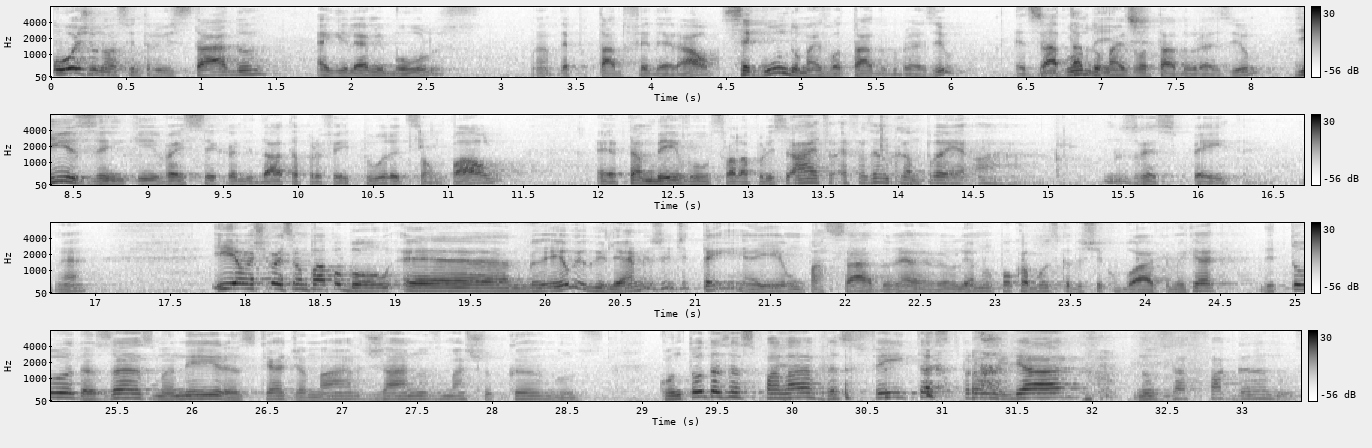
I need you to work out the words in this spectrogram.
Hoje o nosso entrevistado é Guilherme Boulos, né, deputado federal, segundo mais votado do Brasil. Exatamente. Segundo mais votado do Brasil. Dizem que vai ser candidato à prefeitura de São Paulo. É, também vamos falar por isso. Ah, é fazendo campanha? Ah, nos respeitem, né? E eu acho que vai ser um papo bom. É, eu e o Guilherme, a gente tem aí um passado, né? Eu lembro um pouco a música do Chico Buarque, como é que é? De todas as maneiras que há de amar, já nos machucamos. Com todas as palavras feitas para humilhar, nos afagamos.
